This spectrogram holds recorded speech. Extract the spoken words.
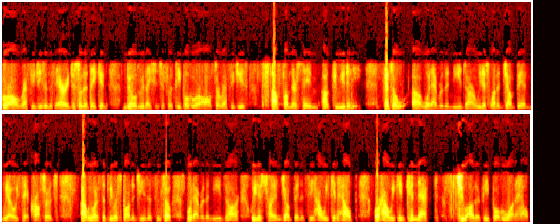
who are all refugees in this area, just so that they can build relationships with people who are also refugees uh, from their same uh, community. And so, uh, whatever the needs are, we just want to jump in. We always say at Crossroads, uh, we want to simply respond to Jesus. And so, whatever the needs are, we just try and jump in and see how we can help or how we can connect to other people who want to help.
